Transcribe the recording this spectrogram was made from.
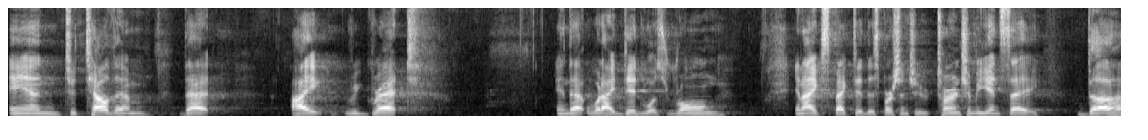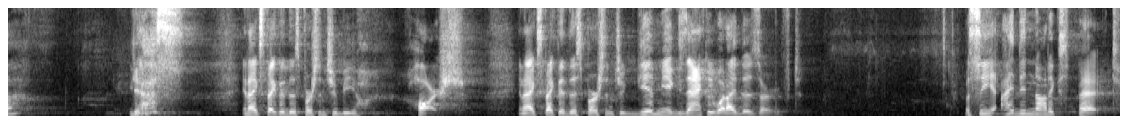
and to tell them that I regret and that what I did was wrong. And I expected this person to turn to me and say, Duh, yes. And I expected this person to be harsh. And I expected this person to give me exactly what I deserved. But see, I did not expect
